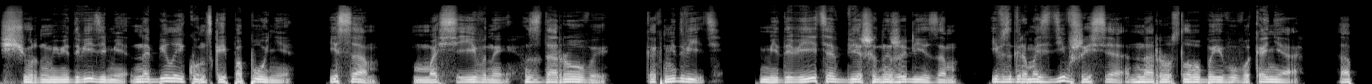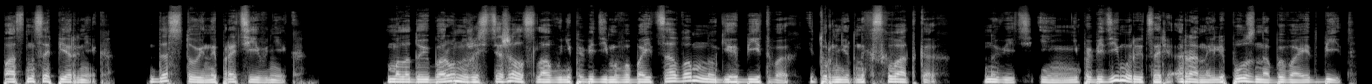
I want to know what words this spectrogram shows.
с черными медведями на белой конской попоне. И сам, массивный, здоровый, как медведь. Медведь, обвешанный железом и взгромоздившийся на рослого боевого коня. Опасный соперник, достойный противник. Молодой барон уже стяжал славу непобедимого бойца во многих битвах и турнирных схватках. Но ведь и непобедимый рыцарь рано или поздно бывает бит.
